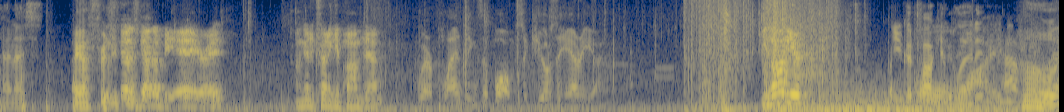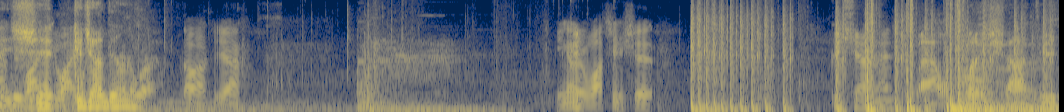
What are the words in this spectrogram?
Alright, nice. I got fridge This and guy's crash. gotta be A, right? I'm gonna try to get bombed down. We're planting the bomb. Secure the area. He's on you. You good fucking play, dude. Have Holy shit. Good job, Dylan. Dog, yeah. You know Good. they're watching shit. Good shot, man. Wow. What a shot, dude.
